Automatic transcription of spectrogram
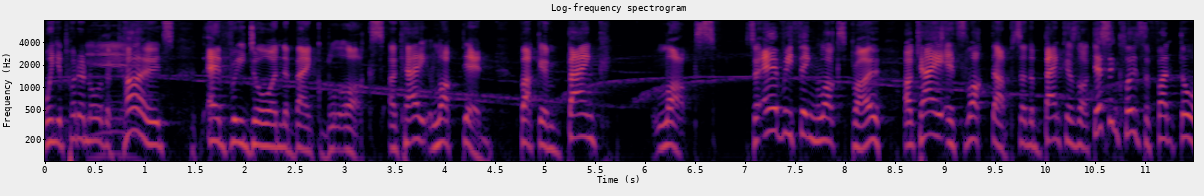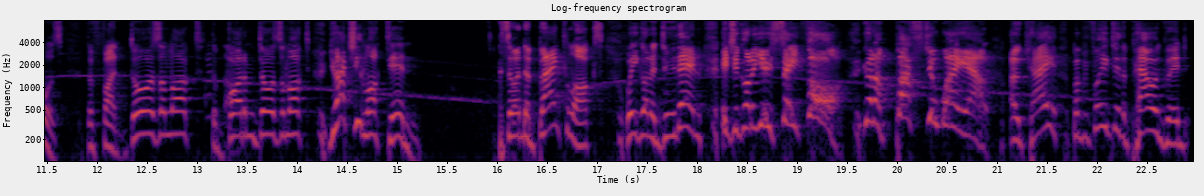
when you put in all the codes, every door in the bank blocks. Okay, locked in. Fucking bank locks. So everything locks, bro. Okay, it's locked up. So the bank is locked. This includes the front doors. The front doors are locked. The bottom doors are locked. You're actually locked in. So in the bank locks, what you got to do then is you got to use C4. You got to bust your way out, okay? But before you do the power grid,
